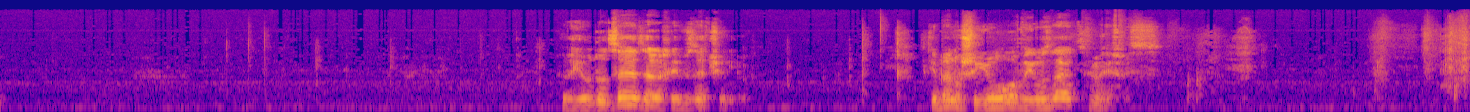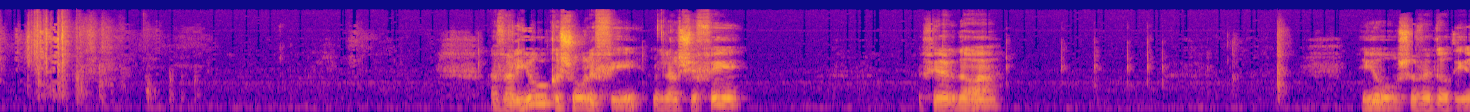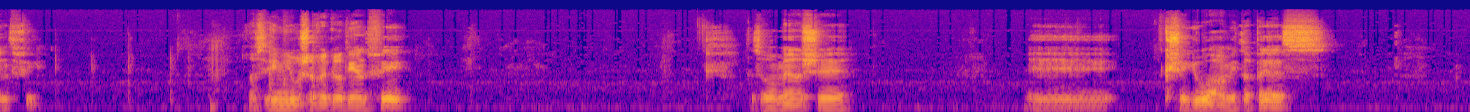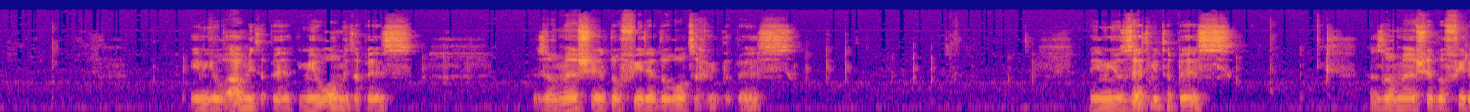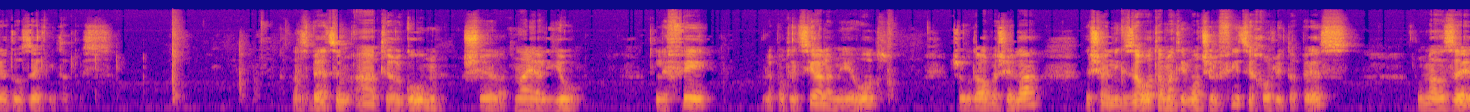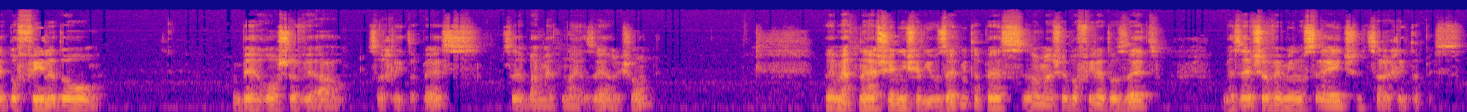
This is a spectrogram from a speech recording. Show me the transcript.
ו-u דוט z זה הרכיב z של u. קיבלנו ש-u רו ו-u z הם 0. אבל u קשור לפי, בגלל שפי לפי ההגדרה, U שווה גרדיאנט פי. אז אם U שווה גרדיאנט פי, זה אומר ש... אה, כש-UR מתאפס, אם UR מתאפס, אם UR מתאפס, זה אומר שדו פי לדורו צריך להתאפס, ואם UZ מתאפס, אז זה אומר שדו פי לדו Z מתאפס. אז בעצם התרגום של התנאי על U לפי, לפוטנציאל המהירות, שהוגדר בשאלה, זה שהנגזרות המתאימות של פי צריכות להתאפס, כלומר זה דו פי לדורו בראש שווה R צריך להתאפס, זה בא מהתנאי הזה, הראשון. ומהתנאי השני של UZ מתאפס, זה אומר שדו פי לדו Z ב-Z שווה מינוס H צריך להתאפס.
